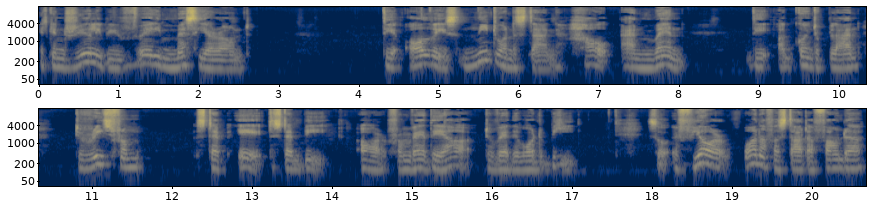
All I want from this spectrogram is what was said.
it can really be very messy around. They always need to understand how and when they are going to plan to reach from step A to step B or from where they are to where they want to be. So if you're one of a startup founder,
